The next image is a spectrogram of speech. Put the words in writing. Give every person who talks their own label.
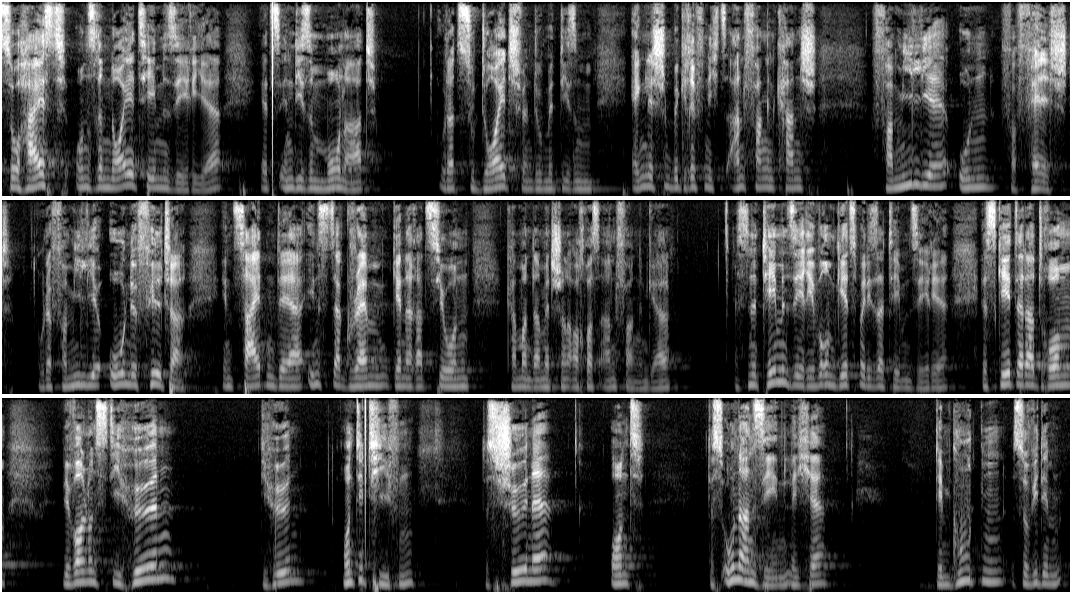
Speaker 1: So heißt unsere neue Themenserie jetzt in diesem Monat oder zu Deutsch, wenn du mit diesem englischen Begriff nichts anfangen kannst, Familie unverfälscht oder Familie ohne Filter. In Zeiten der Instagram-Generation kann man damit schon auch was anfangen, gell? Es ist eine Themenserie. Worum geht es bei dieser Themenserie? Es geht ja darum, wir wollen uns die Höhen, die Höhen und die Tiefen, das Schöne und das Unansehnliche dem Guten sowie dem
